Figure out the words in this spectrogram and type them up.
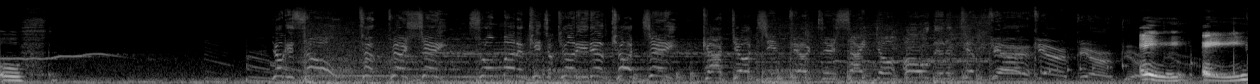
Oof. Hey, hey.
